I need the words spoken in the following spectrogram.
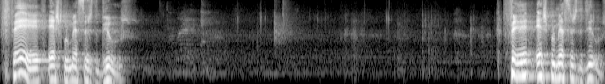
Fé é as promessas de Deus. Fé é as promessas de Deus.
